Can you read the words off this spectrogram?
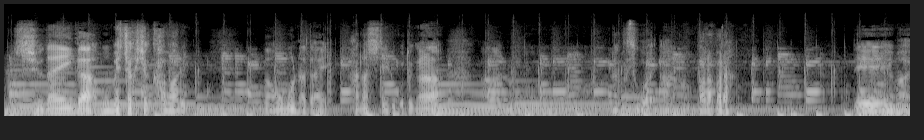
もう主題がもうめちゃくちゃ変わる。まあ、主な題、話していることが、あの、なんかすごい、あの、バラバラ。で、まあ、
